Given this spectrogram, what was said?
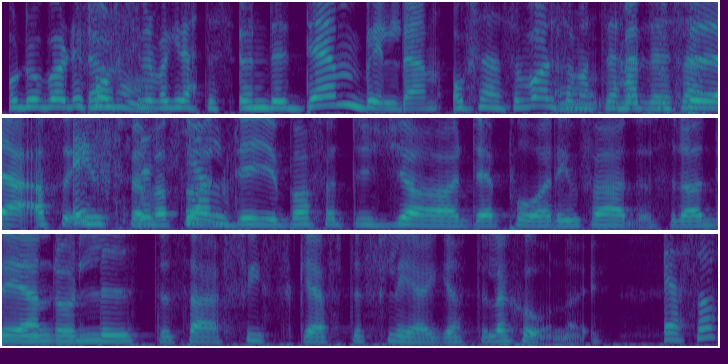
Och då började folk Jaha. skriva grattis under den bilden och sen så var det som Ja, att det men hade så Sofia, här, alltså inte för vad så, det är ju bara för att du gör det på din födelsedag. Det är ändå lite så här fiska efter fler gratulationer. Alltså?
